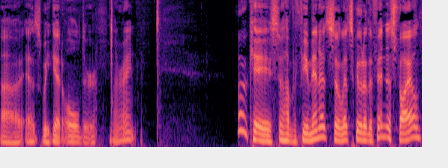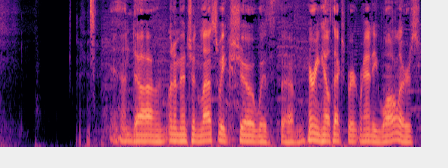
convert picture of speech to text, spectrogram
uh, as we get older. All right. Okay, still have a few minutes, so let's go to the fitness file. And uh, I want to mention last week's show with um, hearing health expert Randy Wallers.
